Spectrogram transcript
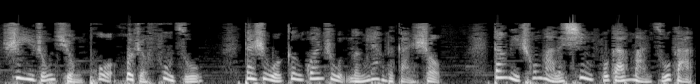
是一种窘迫或者富足，但是我更关注能量的感受。当你充满了幸福感、满足感，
